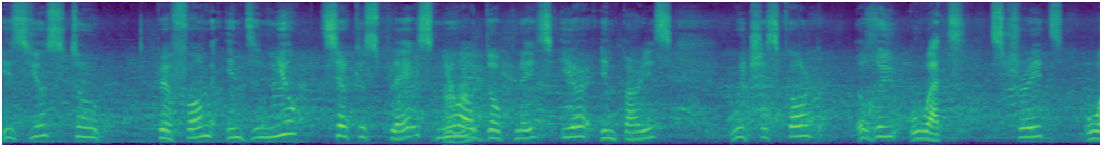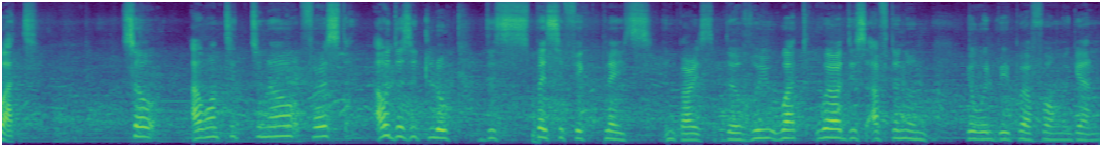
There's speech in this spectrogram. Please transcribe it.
is used to perform in the new circus place, new Mhm. outdoor place here in Paris, which is called Rue Watt, Street Watt. So I wanted to know first, how does it look, this specific place in Paris, the Rue Watt, where this afternoon you will be perform again?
